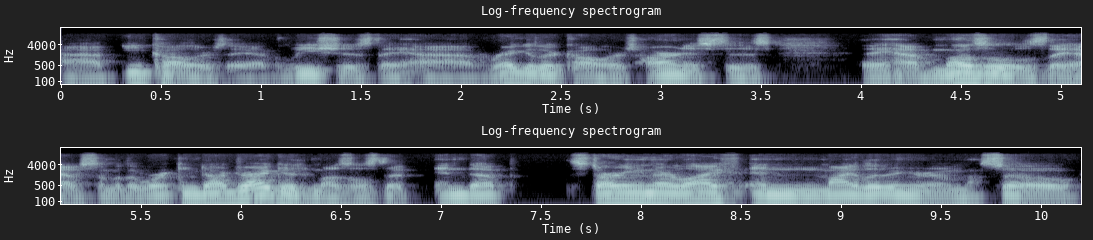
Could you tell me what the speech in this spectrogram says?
have e-collars, they have leashes, they have regular collars, harnesses, they have muzzles, they have some of the working dog dry muzzles that end up starting their life in my living room. So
